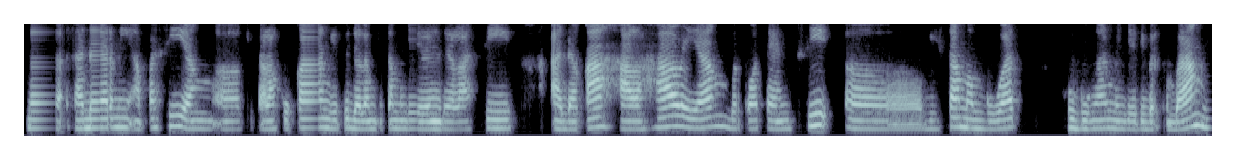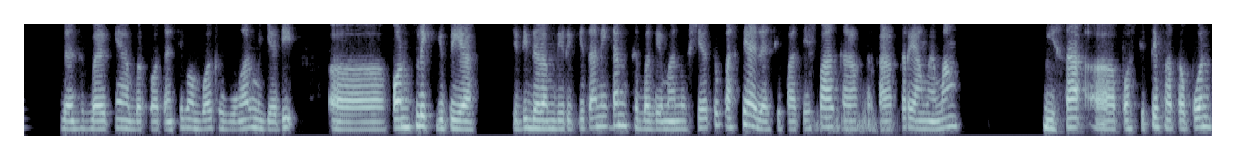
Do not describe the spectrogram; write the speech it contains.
nggak sadar nih apa sih yang uh, kita lakukan gitu dalam kita menjalin relasi adakah hal-hal yang berpotensi uh, bisa membuat hubungan menjadi berkembang dan sebaliknya berpotensi membuat hubungan menjadi uh, konflik gitu ya jadi dalam diri kita nih kan sebagai manusia tuh pasti ada sifat-sifat karakter-karakter yang memang bisa uh, positif ataupun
